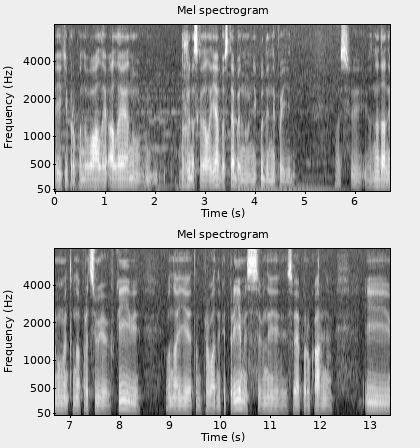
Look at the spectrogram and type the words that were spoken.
які пропонували, але ну, дружина сказала, я без тебе ну, нікуди не поїду. Ось, на даний момент вона працює в Києві, Вона є там приватний підприємець, в неї своя перукарня. І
